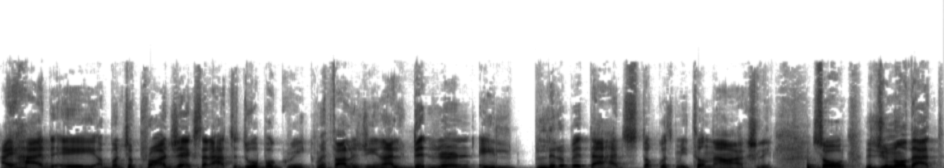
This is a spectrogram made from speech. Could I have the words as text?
I had a a bunch of projects that I had to do about Greek mythology, and I did learn a little bit that had stuck with me till now actually. So did you know that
